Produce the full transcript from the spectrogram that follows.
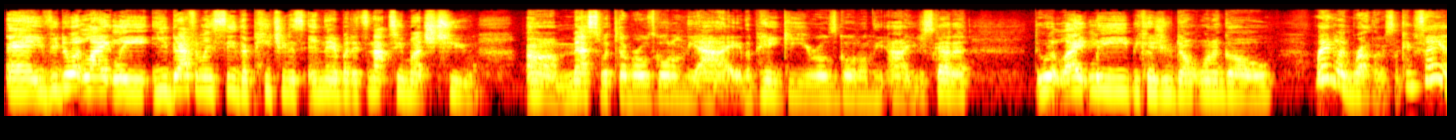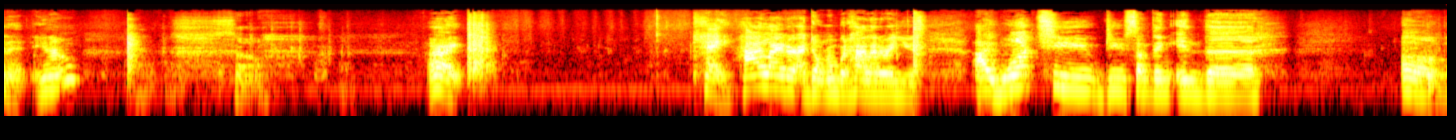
And if you do it lightly, you definitely see the peachiness in there, but it's not too much to um, mess with the rose gold on the eye, the pinky rose gold on the eye. You just gotta do it lightly because you don't want to go Ringling Brothers. I keep saying it, you know? So, all right. Okay, highlighter. I don't remember what highlighter I use. I want to do something in the um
